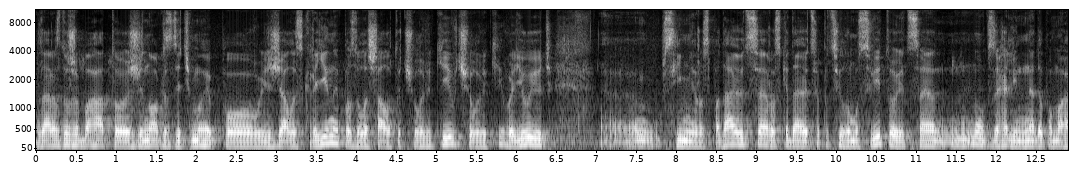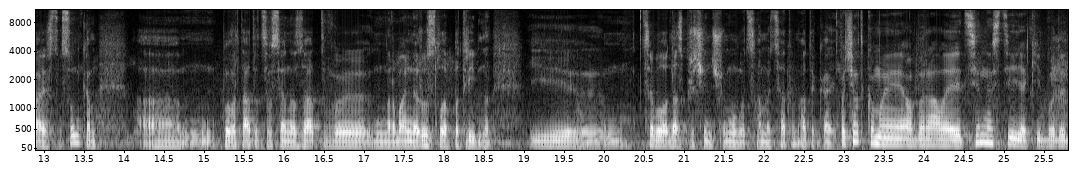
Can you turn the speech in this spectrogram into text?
Зараз дуже багато жінок з дітьми повиїжджали з країни, позалишали тут чоловіків, чоловіки воюють. Е, Сім'ї розпадаються, розкидаються по цілому світу, і це ну, взагалі не допомагає стосункам. А повертати це все назад в нормальне русло потрібно. І це була одна з причин, чому от саме ця тематика. Спочатку ми обирали цінності, які будуть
